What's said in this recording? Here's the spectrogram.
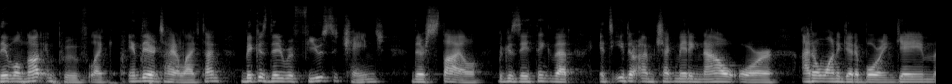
they will not improve like in their entire lifetime because they refuse to change their style because they think that it's either I'm checkmating now or I don't want to get a boring game.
